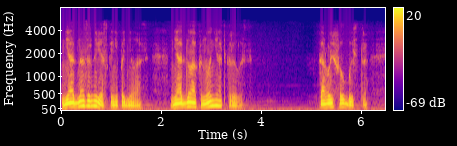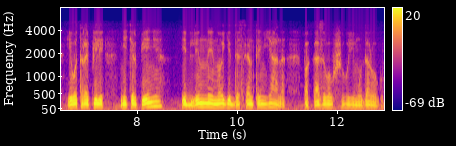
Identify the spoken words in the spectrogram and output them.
Ни одна занавеска не поднялась, ни одно окно не открылось. Король шел быстро. Его торопили нетерпение и длинные ноги де Сентеньяна, показывавшего ему дорогу.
